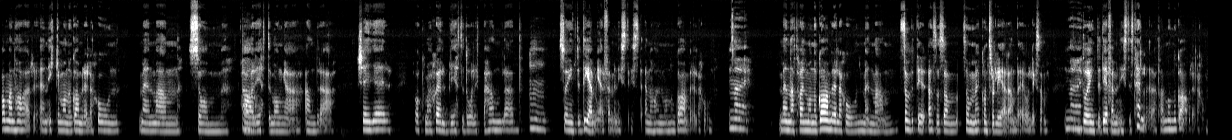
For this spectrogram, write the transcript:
Om man har en icke-monogam relation med en man som har Ja. jättemånga andra tjejer och man själv blir jättedåligt behandlad Mm. så är inte det mer feministiskt än att ha en monogam relation. Nej. Men att ha en monogam relation med en man som, beter, alltså som, som är kontrollerande och liksom, Nej. då är inte det feministiskt heller att ha en monogam relation.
